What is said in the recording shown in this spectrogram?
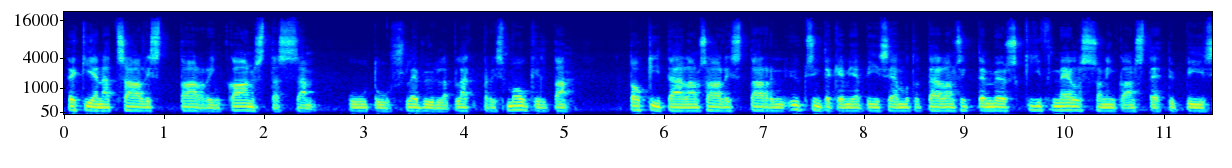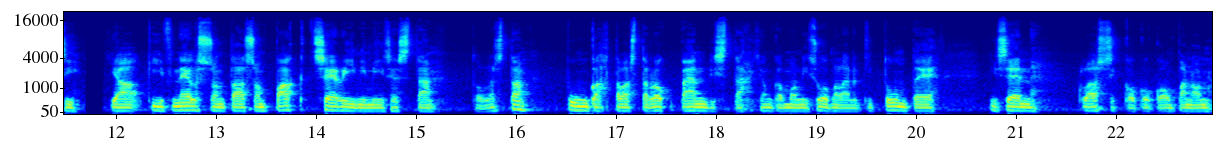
tekijänä Charlie Starrin kanssa tässä uutuuslevyllä Blackberry Smokilta. Toki täällä on Charlie Starrin yksin tekemiä biisejä, mutta täällä on sitten myös Keith Nelsonin kanssa tehty biisi. Ja Keith Nelson taas on Buck Cherry-nimisestä tuollaista punkahtavasta rockbändistä, jonka moni suomalainenkin tuntee, niin sen klassikkokokoonpanon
